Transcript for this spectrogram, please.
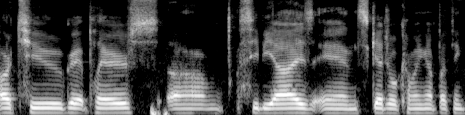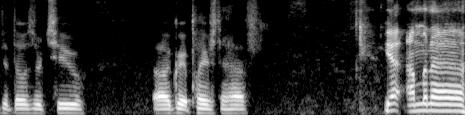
are two great players. Um, CBIs and schedule coming up. I think that those are two uh, great players to have. Yeah, I'm gonna.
